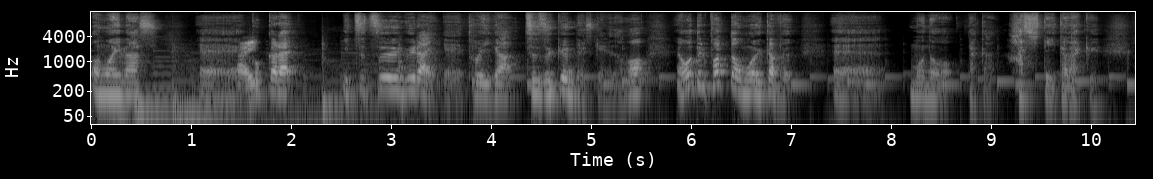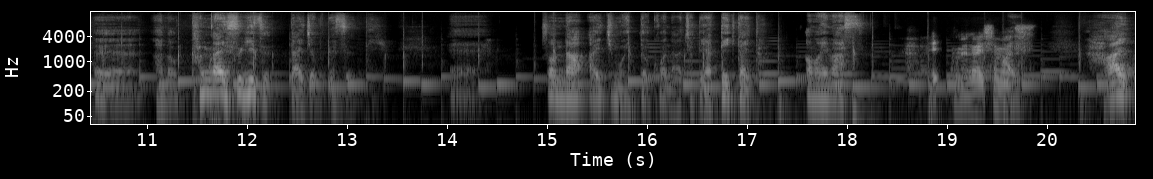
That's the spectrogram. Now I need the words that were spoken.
思います、えー、はい、ここから5つぐらい、え問いが続くんですけれども本当にパッと思い浮かぶ、えー、ものをなんか発していただく、えー、あの考えすぎず大丈夫ですっていう、えー、そんな一問一答コーナーをちょっとやっていきたいと思います。はい、お願いします。はい、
